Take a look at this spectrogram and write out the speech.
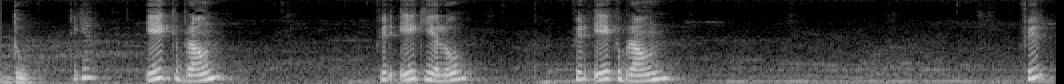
दो। ठीक है? एक ब्राउन, फिर एक येलो, फिर एक ब्राउन, फिर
